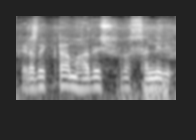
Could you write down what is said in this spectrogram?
ఎడబెట్ట మహదేశ్వర సన్నిధి.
